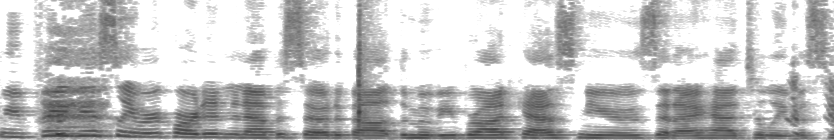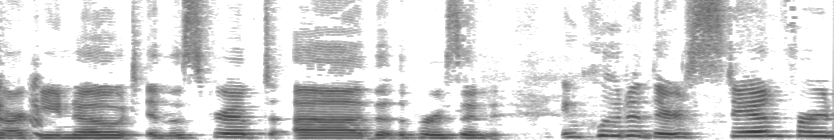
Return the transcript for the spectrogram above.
we previously recorded an episode about the movie Broadcast News, and I had to leave a snarky note in the script uh, that the person included their Stanford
